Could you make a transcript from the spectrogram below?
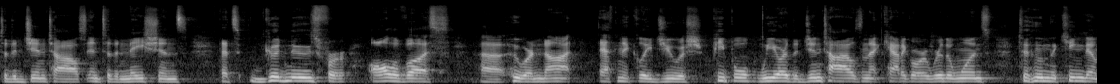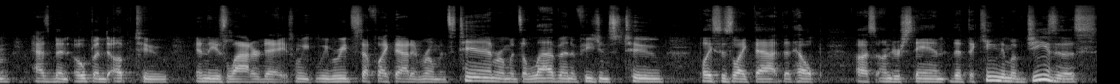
to the Gentiles into the nations. That's good news for all of us uh, who are not ethnically Jewish people. We are the Gentiles in that category. We're the ones to whom the kingdom has been opened up to in these latter days. We, we read stuff like that in Romans 10, Romans 11, Ephesians 2, places like that that help us understand that the kingdom of Jesus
